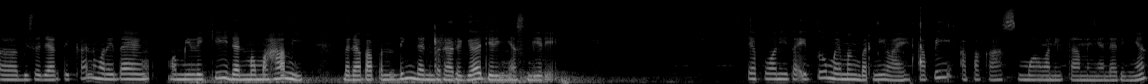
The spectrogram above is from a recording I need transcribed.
e, bisa diartikan wanita yang memiliki dan memahami berapa penting dan berharga dirinya sendiri. Setiap wanita itu memang bernilai, tapi apakah semua wanita menyadarinya?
